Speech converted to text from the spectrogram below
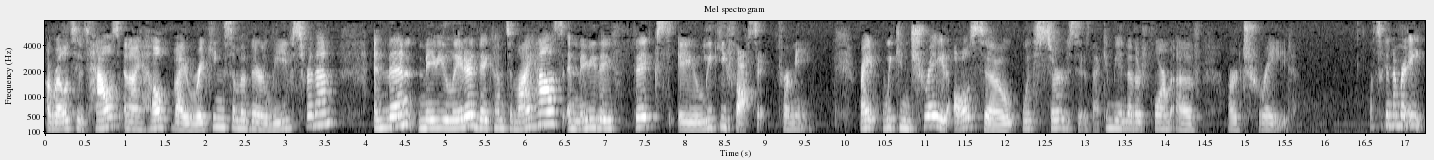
a relative's house and I help by raking some of their leaves for them. And then maybe later they come to my house and maybe they fix a leaky faucet for me, right? We can trade also with services. That can be another form of our trade. Let's look at number eight.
